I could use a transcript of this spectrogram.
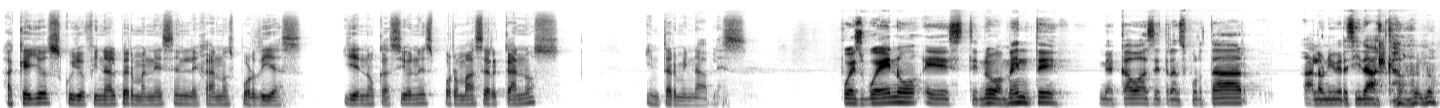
aquellos cuyo final permanecen lejanos por días y en ocasiones por más cercanos, interminables. Pues bueno, este, nuevamente me acabas de transportar a la universidad, cabrón, ¿no?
